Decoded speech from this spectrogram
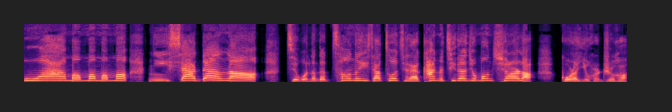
哇，萌萌萌萌，你下蛋了！”结果呢，他噌的一下坐起来，看着鸡蛋就蒙圈了。过了一会儿之后，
